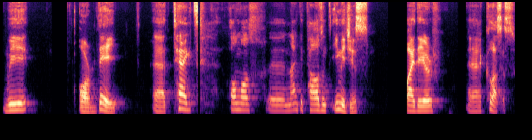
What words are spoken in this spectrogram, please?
we or they uh, tagged almost uh, 90,000 images by their uh, classes.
